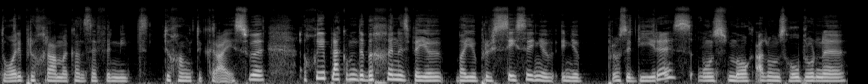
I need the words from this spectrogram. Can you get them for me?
Daardie programme kan sy verniet toegang te kry. So 'n goeie plek om te begin is by jou by jou prosesse en jou en jou prosedures. Ons maak al ons hulpbronne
